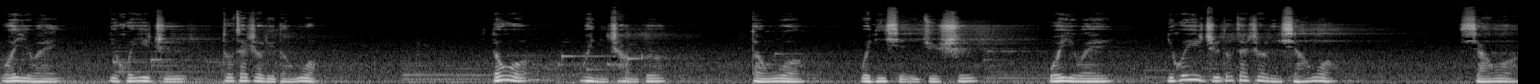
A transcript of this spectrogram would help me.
我以为你会一直都在这里等我，等我为你唱歌，等我为你写一句诗。我以为你会一直都在这里想我，想我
